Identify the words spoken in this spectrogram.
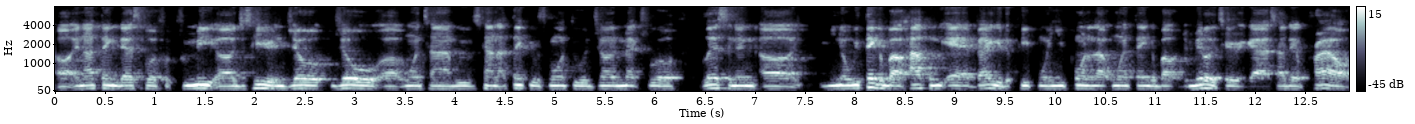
Uh, and I think that's for, for, me, uh, just hearing Joe, Joe uh, one time, we was kind of, I think he was going through a John Maxwell lesson. And, uh, you know, we think about how can we add value to people. And you pointed out one thing about the military guys, how they're proud.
